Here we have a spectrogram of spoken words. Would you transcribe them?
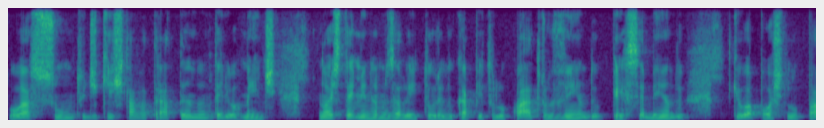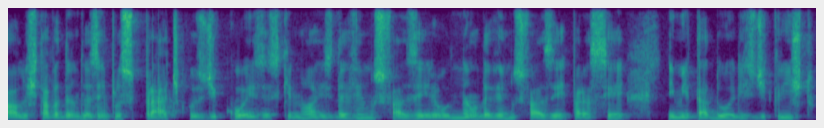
o assunto de que estava tratando anteriormente. Nós terminamos a leitura do capítulo 4 vendo, percebendo que o apóstolo Paulo estava dando exemplos práticos de coisas que nós devemos fazer ou não devemos fazer para ser imitadores de Cristo,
